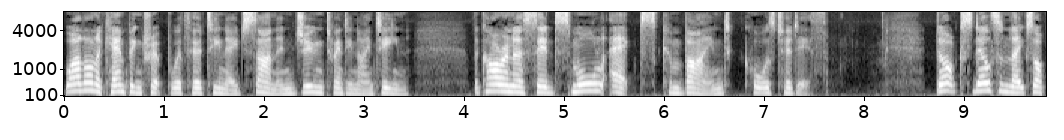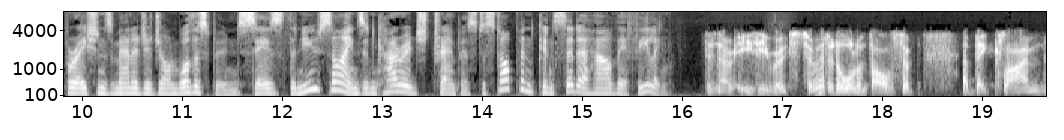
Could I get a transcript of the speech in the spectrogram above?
while on a camping trip with her teenage son in June 2019. The coroner said small acts combined caused her death. DOC's Nelson Lakes Operations Manager John Wotherspoon says the new signs encourage trampers to stop and consider how they're feeling. There's no easy routes to it. It all involves a, a big climb.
